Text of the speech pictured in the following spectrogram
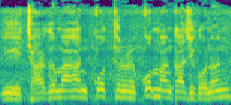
이 자그마한 꽃을 꽃만 가지고는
